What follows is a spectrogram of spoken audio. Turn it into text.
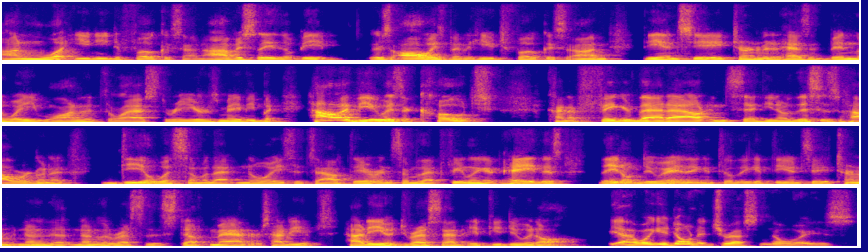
on what you need to focus on. Obviously, there'll be there's always been a huge focus on the NCAA tournament. It hasn't been the way you wanted it the last three years, maybe. But how have you, as a coach, kind of figured that out and said, you know, this is how we're going to deal with some of that noise that's out there and some of that feeling of, hey, this they don't do anything until they get the NCAA tournament. None of the none of the rest of this stuff matters. How do you how do you address that if you do it all? Yeah, well, you don't address noise.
